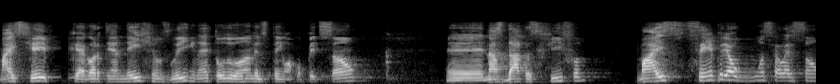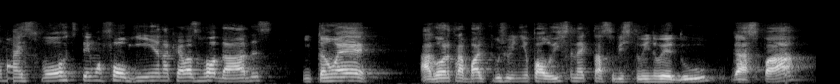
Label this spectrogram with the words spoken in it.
mais cheio, porque agora tem a Nations League, né? Todo ano eles têm uma competição é, nas datas FIFA. Mas sempre alguma seleção mais forte tem uma folguinha naquelas rodadas. Então é. Agora trabalho para o Juninho Paulista, né, que está substituindo o Edu Gaspar,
